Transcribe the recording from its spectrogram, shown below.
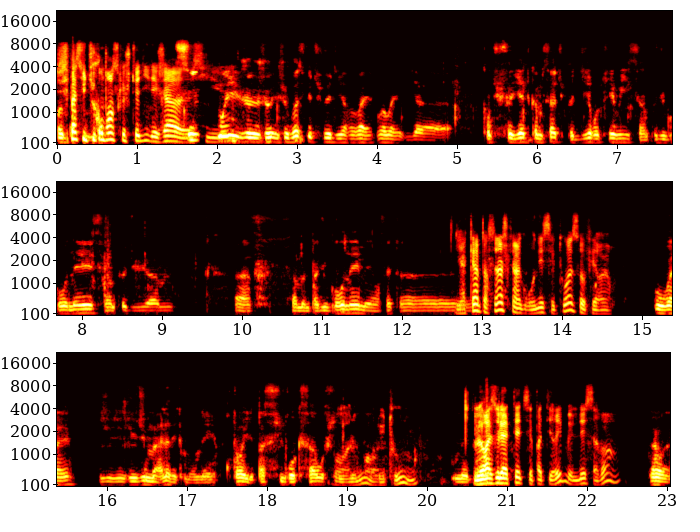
je sais pas si tu comprends ce que je te dis déjà. Oui, je, je, je, vois ce que tu veux dire. Ouais, ouais, ouais. Il y a quand tu feuillettes comme ça, tu peux te dire, ok, oui, c'est un peu du gros nez, c'est un peu du. Euh, euh, enfin, même pas du gros nez, mais en fait. Euh, il n'y a qu'un personnage qui a un gros nez, c'est toi, sauf erreur. Ouais, j'ai eu du mal avec mon nez. Pourtant, il n'est pas si gros que ça au final. Oh, non, du tout. le reste de la tête, c'est pas terrible, mais le nez, ça va. Hein. Ah ouais,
